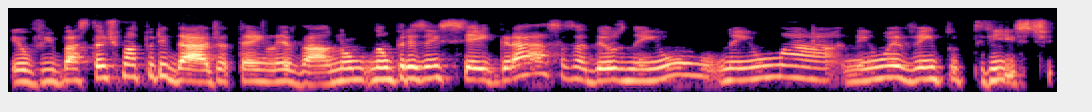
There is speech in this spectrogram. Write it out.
Eu vi bastante maturidade até em levar. Não, não presenciei, graças a Deus, nenhum, nenhuma, nenhum evento triste,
